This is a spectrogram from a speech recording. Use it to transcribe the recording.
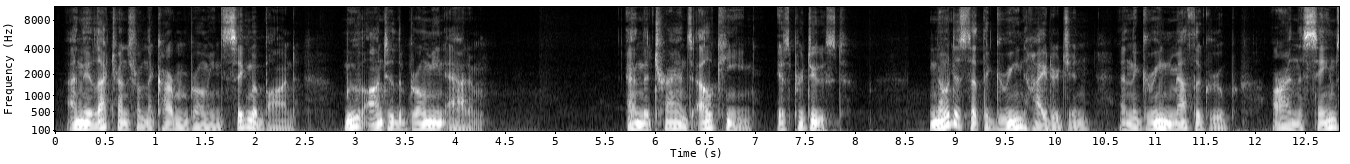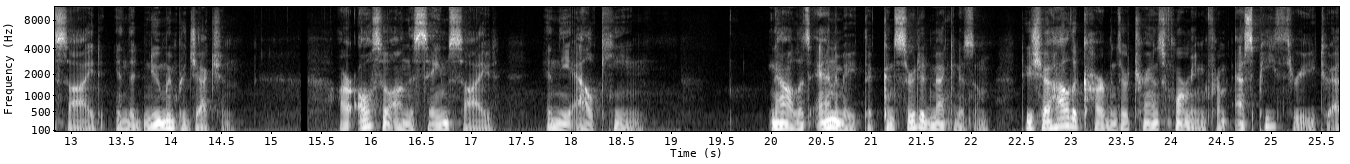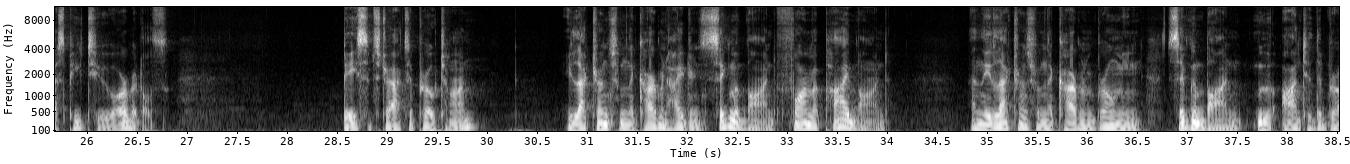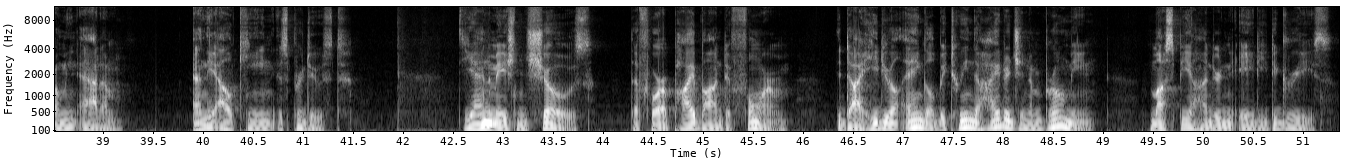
and the electrons from the carbon-bromine sigma bond move onto the bromine atom, and the trans alkene is produced. Notice that the green hydrogen and the green methyl group are on the same side in the Newman projection, are also on the same side in the alkene. Now let's animate the concerted mechanism to show how the carbons are transforming from sp3 to sp2 orbitals. Base subtracts a proton, electrons from the carbon-hydrogen sigma bond form a pi bond, and the electrons from the carbon-bromine sigma bond move onto the bromine atom, and the alkene is produced. The animation shows that for a pi bond to form, the dihedral angle between the hydrogen and bromine must be 180 degrees.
